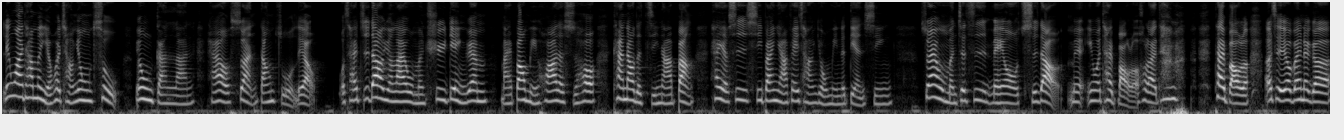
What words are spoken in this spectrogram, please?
另外，他们也会常用醋、用橄榄还有蒜当佐料。我才知道，原来我们去电影院买爆米花的时候看到的吉拿棒，它也是西班牙非常有名的点心。虽然我们这次没有吃到，没因为太饱了，后来太 太饱了，而且又被那个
